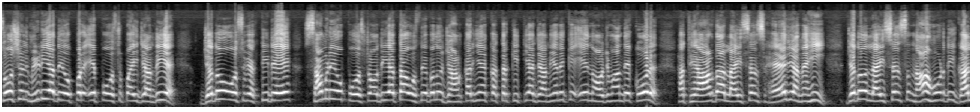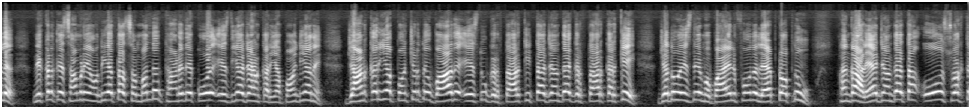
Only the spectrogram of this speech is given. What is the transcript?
ਸੋਸ਼ਲ ਮੀਡੀਆ ਦੇ ਉੱਪਰ ਇਹ ਪੋਸਟ ਪਾਈ ਜਾਂਦੀ ਹੈ। ਜਦੋਂ ਉਸ ਵਿਅਕਤੀ ਦੇ ਸਾਹਮਣੇ ਉਹ ਪੋਸਟ ਆਉਂਦੀ ਹੈ ਤਾਂ ਉਸ ਦੇ ਵੱਲੋਂ ਜਾਣਕਾਰੀਆਂ ਇਕੱਤਰ ਕੀਤੀਆਂ ਜਾਂਦੀਆਂ ਨੇ ਕਿ ਇਹ ਨੌਜਵਾਨ ਦੇ ਕੋਲ ਹਥਿਆਰ ਦਾ ਲਾਇਸੈਂਸ ਹੈ ਜਾਂ ਨਹੀਂ। ਜਦੋਂ ਲਾਇਸੈਂਸ ਨਾ ਹੋਣ ਦੀ ਗੱਲ ਨਿਕਲ ਕੇ ਸਾਹਮਣੇ ਆਉਂਦੀ ਹੈ ਤਾਂ ਸੰਬੰਧਿਤ ਥਾਣੇ ਦੇ ਕੋਲ ਇਸ ਦੀਆਂ ਜਾਣਕਾਰੀਆਂ ਪਹੁੰਚਦੀਆਂ ਨੇ। ਜਾਣਕਾਰੀਆਂ ਪਹੁੰਚਣ ਤੋਂ ਬਾਅਦ ਇਸ ਨੂੰ ਗ੍ਰਿਫਤਾਰ ਕੀਤਾ ਜਾਂਦਾ ਹੈ। ਗ੍ਰਿਫਤਾਰ ਕਰਕੇ ਜਦੋਂ ਇਸ ਦੇ ਮੋਬਾਈਲ ਫੋਨ, ਲੈਪਟਾਪ ਨੂੰ ਖੰਗਾਲਿਆ ਜਾਂਦਾ ਤਾਂ ਉਸ ਵਕਤ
